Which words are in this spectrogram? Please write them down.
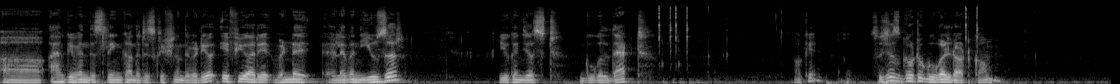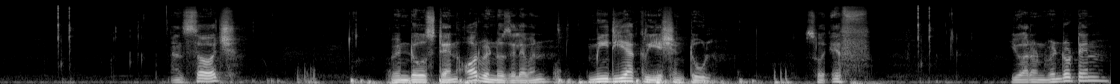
Uh, I have given this link on the description of the video. If you are a Windows 11 user, you can just Google that. Okay, so just go to google.com and search Windows 10 or Windows 11 media creation tool. So if you are on Windows 10,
